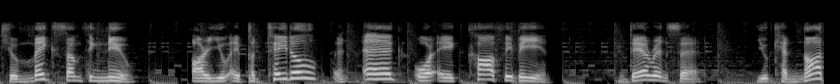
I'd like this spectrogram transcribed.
to make something new? Are you a potato, an egg, or a coffee bean? Darren said, You cannot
